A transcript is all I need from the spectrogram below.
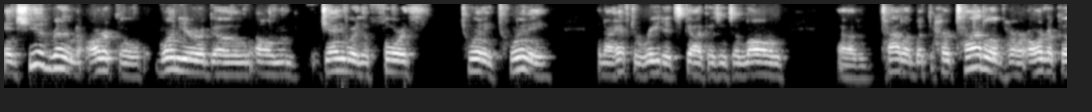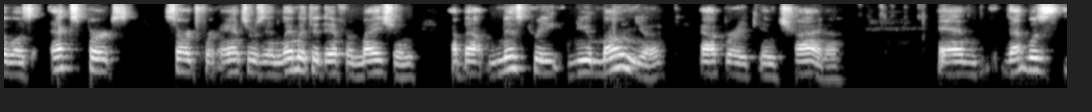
And she had written an article one year ago on January the 4th, 2020. And I have to read it, Scott, because it's a long uh, title. But her title of her article was Experts Search for Answers in Limited Information about Mystery Pneumonia Outbreak in China. And that was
